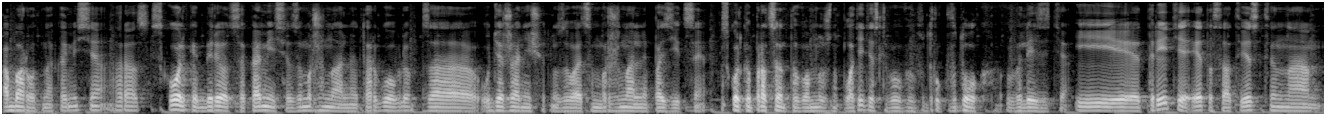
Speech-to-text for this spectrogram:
оборотная комиссия, раз, сколько берется комиссия за маржинальную торговлю, за удержание счета называется маржинальной позиции, сколько процентов вам нужно платить, если вы вдруг в долг влезете. И третье, это, соответственно,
